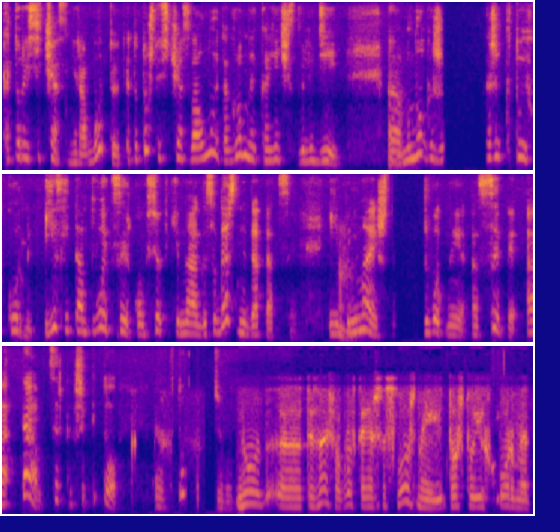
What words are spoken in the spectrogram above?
которые сейчас не работают, это то, что сейчас волнует огромное количество людей. Uh-huh. Много же Скажи, кто их кормит? Если там твой цирк, он все-таки на государственной дотации, и uh-huh. понимаешь, что животные а, сыты, а там, в цирках Шапито, кто живут? Ну, э, ты знаешь, вопрос, конечно, сложный. То, что их кормят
